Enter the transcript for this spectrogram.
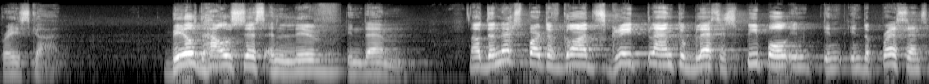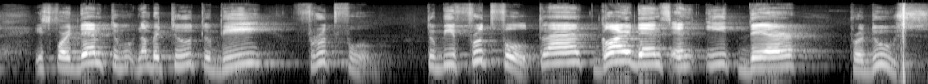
Praise God. Build houses and live in them. Now, the next part of God's great plan to bless his people in, in, in the presence is for them to, number two, to be fruitful. To be fruitful, plant gardens and eat their produce.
